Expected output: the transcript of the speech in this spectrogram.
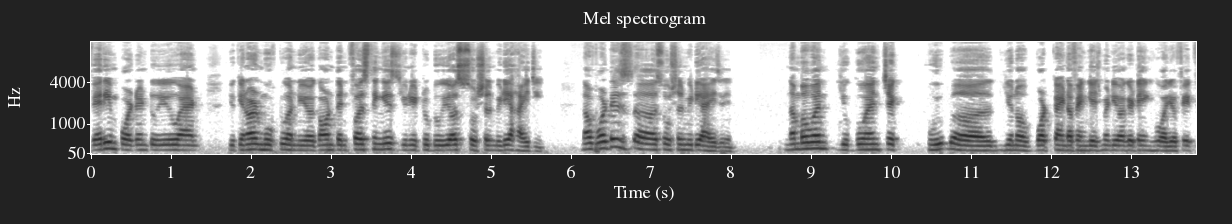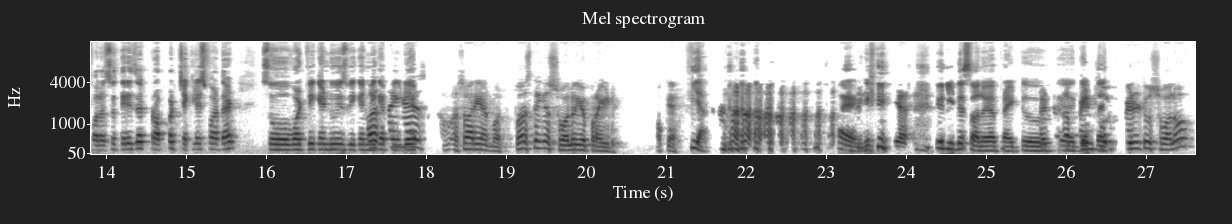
very important to you and you cannot move to a new account, then first thing is you need to do your social media hygiene. Now, what is uh, social media hygiene? Number one, you go and check who uh, you know what kind of engagement you are getting, who are your fake followers. So there is a proper checklist for that. So what we can do is we can make a PDF. is, uh, sorry, Anmol. First thing is swallow your pride. Okay. Yeah, I agree. yeah, you need to swallow your pride to it is uh, a the painful pill to swallow,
